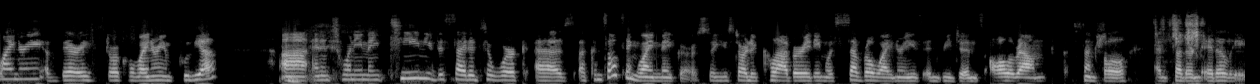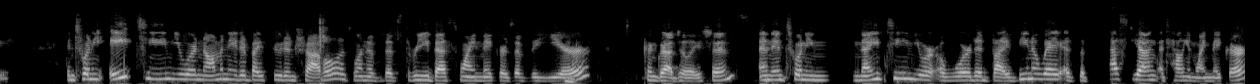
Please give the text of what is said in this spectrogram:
Winery, a very historical winery in Puglia. Uh, and in 2019, you decided to work as a consulting winemaker. So you started collaborating with several wineries in regions all around central and southern Italy. In 2018, you were nominated by Food and Travel as one of the three best winemakers of the year. Congratulations. And in 2019, you were awarded by Vinoway as the best young Italian winemaker.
